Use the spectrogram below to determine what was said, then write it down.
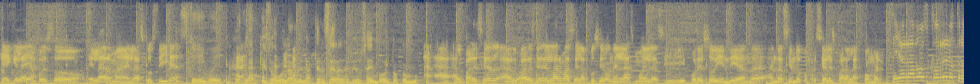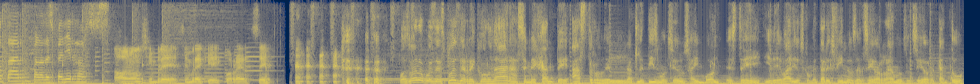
que, que le hayan puesto el arma en las costillas. Sí, güey. ¿O quiso volar de la tercera de Usain Bolt o cómo? A- a- al parecer, al parecer el arma se la pusieron en las muelas y por eso hoy en día anda, anda haciendo comerciales para la Comer. Señor Ramos, correr o trotar para despedirnos. No, no, siempre, siempre hay que correr, sí. Pues bueno, pues después de recordar a semejante astro del atletismo, el señor Usain Bolt, este, y de varios comentarios finos del señor Ramos, del señor Cantú,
